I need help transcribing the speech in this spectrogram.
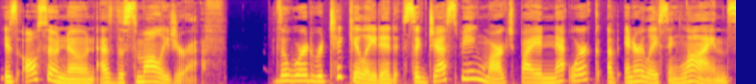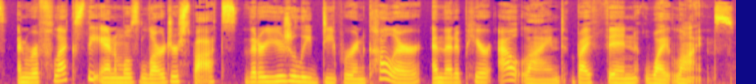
is also known as the Somali giraffe. The word reticulated suggests being marked by a network of interlacing lines and reflects the animal's larger spots that are usually deeper in color and that appear outlined by thin white lines.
